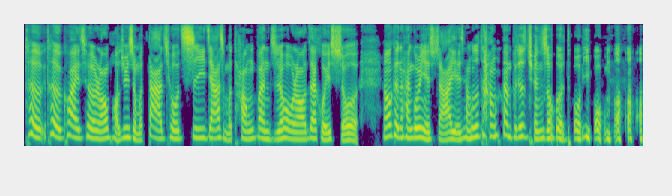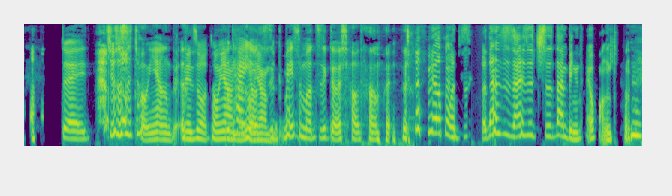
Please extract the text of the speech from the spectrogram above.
特特快车，然后跑去什么大邱吃一家什么汤饭之后，然后再回首尔。然后可能韩国人也傻眼，想说汤饭不就是全首尔都有吗？对，就是同样的，没错，同样的，太有资，没什么资格笑他们，没有什么资格，但是实在是吃蛋饼太荒唐，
